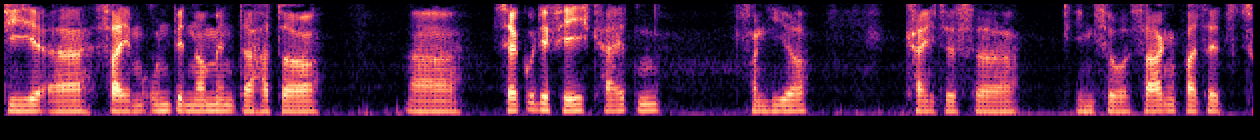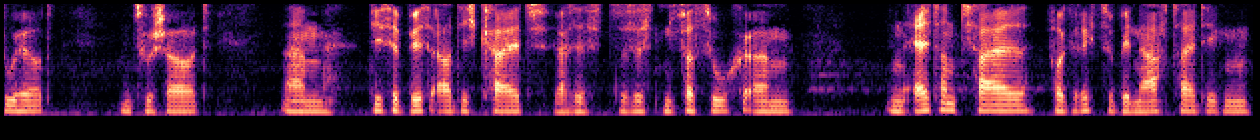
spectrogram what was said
die äh, sei ihm unbenommen. Da hat er äh, sehr gute Fähigkeiten. Von hier kann ich das äh, ihm so sagen, falls er jetzt zuhört und zuschaut. Ähm, diese Bösartigkeit, ja, das, das ist ein Versuch, ähm, einen Elternteil vor Gericht zu benachteiligen,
